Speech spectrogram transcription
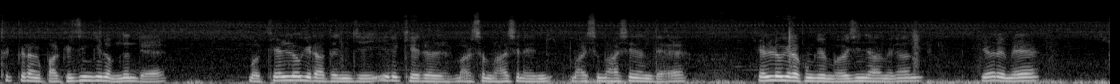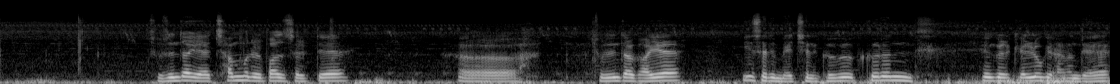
특별한 밝혀진 게 없는데 뭐 갤록이라든지 이렇게를 말씀하시는 말씀을 하시는데 갤록이라고 한게 무엇이냐면은 여름에 주전자에 찬물을 받았을 때 어, 주전자 가 에 이슬이 맺히는 그 그런 행을 갤록이라 하는데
